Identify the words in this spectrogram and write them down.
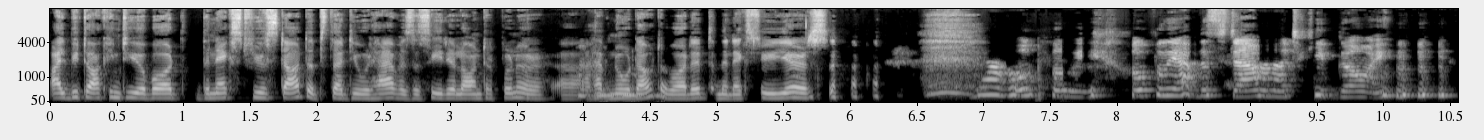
i'll be talking to you about the next few startups that you would have as a serial entrepreneur. Uh, i have no doubt about it in the next few years. Yeah hopefully. Hopefully i have the stamina to keep going.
